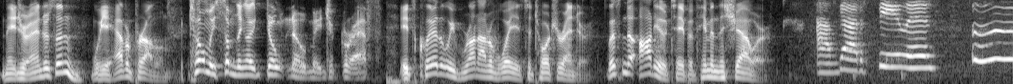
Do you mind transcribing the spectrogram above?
Major Anderson, we have a problem. Tell me something I don't know, Major Graff. It's clear that we've run out of ways to torture Ender. Listen to audio tape of him in the shower. I've got a feeling, ooh, ooh,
